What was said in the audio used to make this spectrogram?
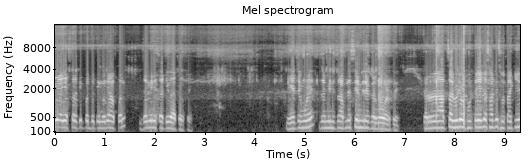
या यासाठी पद्धतीमध्ये आपण जमिनीसाठी वापरतोय. याच्यामुळे जमिनीचा आपल्या सेंद्रिय कर्ज वाढतोय. तर आजचा व्हिडिओ फक्त याच्यासाठीच होता की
